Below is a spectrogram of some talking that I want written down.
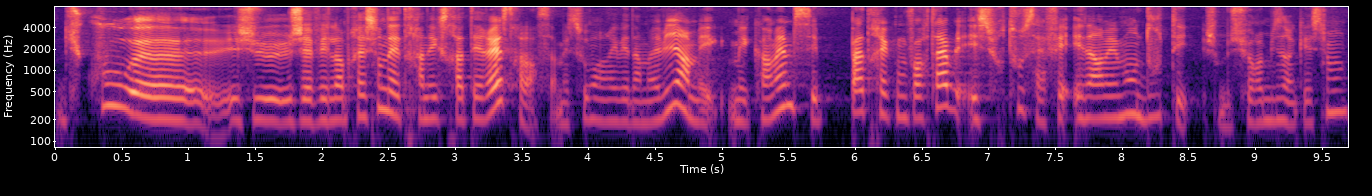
Du coup, j'avais l'impression d'être un extraterrestre. Alors, ça m'est souvent arrivé dans ma vie, hein, mais, mais quand même, c'est pas très confortable et surtout, ça fait énormément douter. Je me suis remise en question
